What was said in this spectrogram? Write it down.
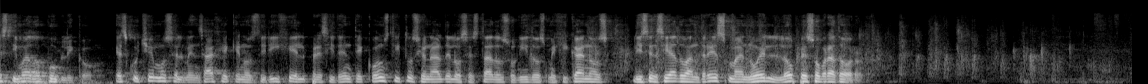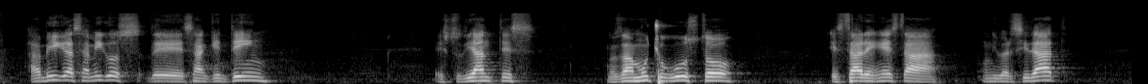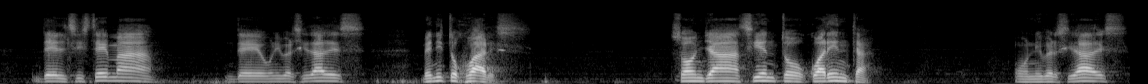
Estimado público, escuchemos el mensaje que nos dirige el presidente constitucional de los Estados Unidos mexicanos, licenciado Andrés Manuel López Obrador. Amigas, amigos de San Quintín, estudiantes, nos da mucho gusto estar en esta universidad del sistema de universidades Benito Juárez son ya 140 universidades,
